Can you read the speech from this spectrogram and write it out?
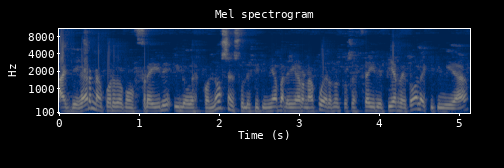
a llegar a un acuerdo con Freire y lo desconoce en su legitimidad para llegar a un acuerdo, entonces Freire pierde toda la legitimidad.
